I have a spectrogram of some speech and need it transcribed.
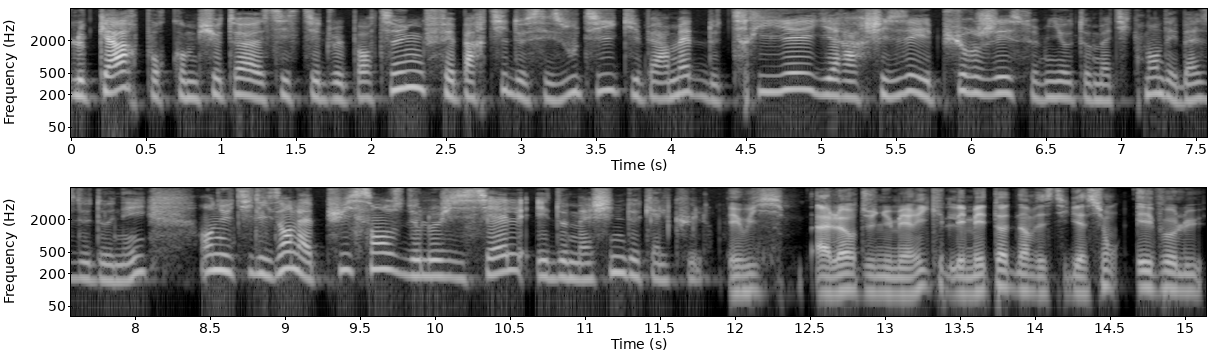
Le CAR, pour Computer Assisted Reporting, fait partie de ces outils qui permettent de trier, hiérarchiser et purger semi-automatiquement des bases de données en utilisant la puissance de logiciels et de machines de calcul. Oui, à l'heure du numérique, les méthodes d'investigation évoluent,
